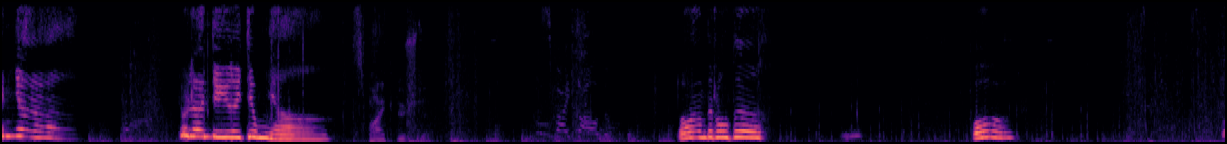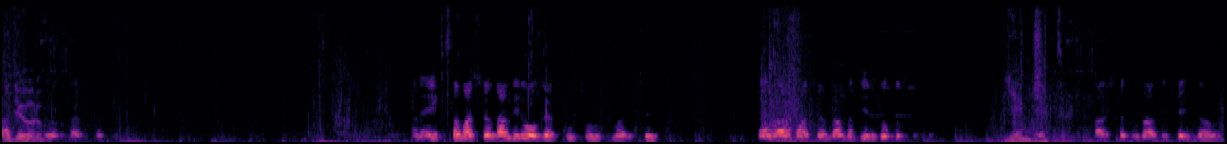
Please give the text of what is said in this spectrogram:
Ana. Dolandırıldım ya. Spike düştü. Spike aldım. Dolandırıldık. Bak. Gidiyorum. Hani en kısa maçlarından biri olacak bu turnuvalar için. En rahat maçlarından da biri 9 Yem çıktı. Karşı takım daha bir şey daha alır.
